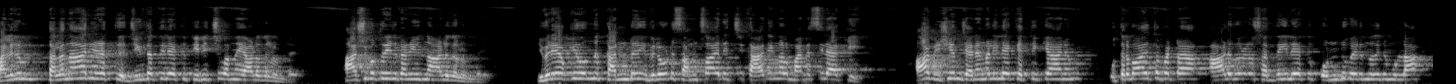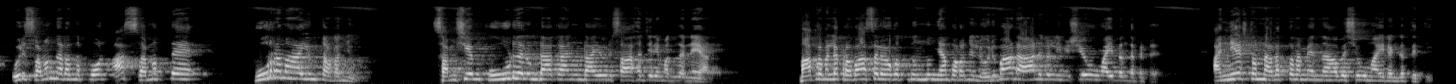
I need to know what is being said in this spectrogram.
പലരും തലനാരിഴക്ക് ജീവിതത്തിലേക്ക് തിരിച്ചു വന്ന ആളുകളുണ്ട്. ആശുപത്രിയിൽ കഴിയുന്ന ആളുകളുണ്ട്. ഇവരെയൊക്കെ ഒന്ന് കണ്ട് ഇവരോട് സംസാരിച്ച് കാര്യങ്ങൾ മനസ്സിലാക്കി ആ വിഷയം ജനങ്ങളിലേക്ക് എത്തിക്കാനും ഉത്തരവാദിത്തപ്പെട്ട ആളുകളുടെ ശ്രദ്ധയിലേക്ക് കൊണ്ടുവരുന്നതിനുമുള്ള ഒരു ശ്രമം നടന്നപ്പോൾ ആ ശ്രമത്തെ പൂർണമായും തടഞ്ഞു. സംശയം കൂടുതൽ ഉണ്ടാക്കാനുണ്ടായ ഒരു സാഹചര്യം അത് തന്നെയാണ്. മാത്രമല്ല പ്രവാസ ലോകത്തു നിന്നും ഞാൻ പറഞ്ഞല്ലോ ഒരുപാട് ആളുകൾ ഈ വിഷയവുമായി ബന്ധപ്പെട്ട് അന്വേഷണം നടത്തണം എന്ന ആവശ്യവുമായി രംഗത്തെത്തി.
